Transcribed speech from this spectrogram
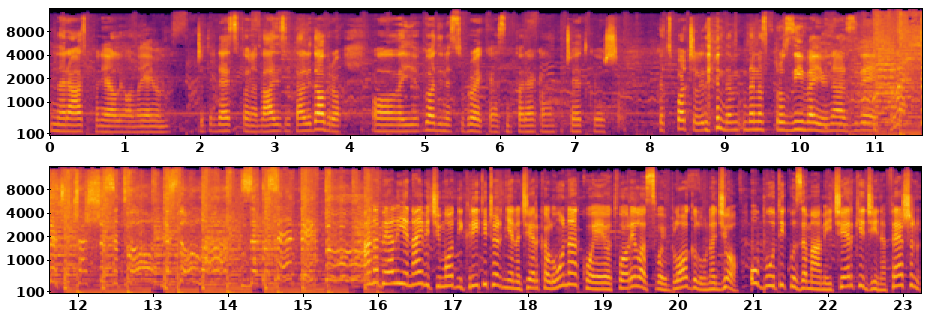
na raspon, jeli, ono, ja imam 40, ona 20, ali dobro, ovaj, godine su brojka, ja sam to rekla na početku još, kad su počeli da, da, da nas prozivaju, nas dve. Leteće čaše sa tvoga Anabeli je najveći modni kritičar njena čerka Luna koja je otvorila svoj blog Luna Đo. U butiku za mame i čerke Gina Fashion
